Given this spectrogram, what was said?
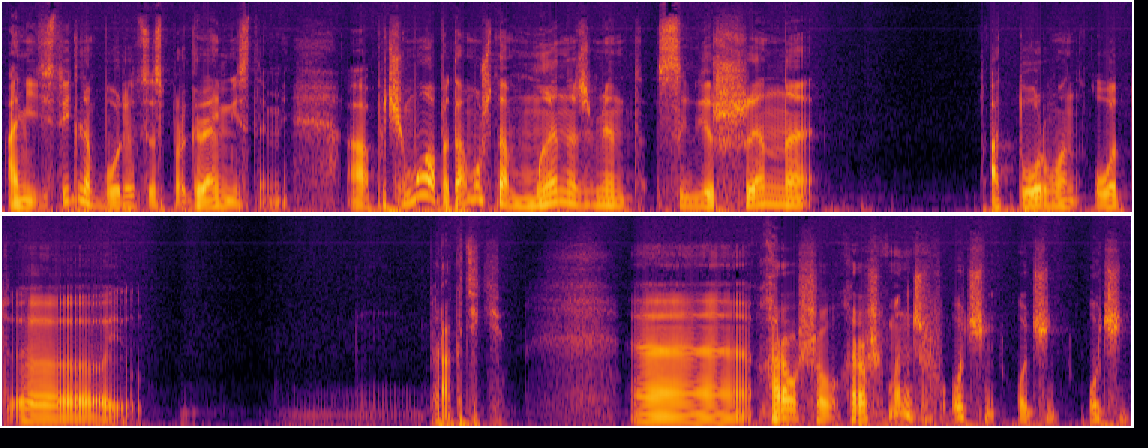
Они действительно борются с программистами. А почему? А потому что менеджмент совершенно оторван от э, практики. Э, хорошего, хороших менеджеров очень-очень-очень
